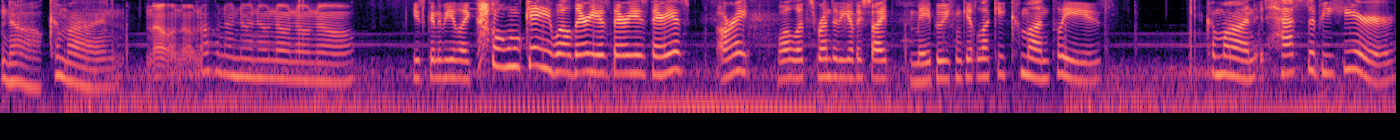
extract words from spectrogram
No, come on. No, no, no, no, no, no, no, no, no. He's gonna be like, oh, okay, well, there he is, there he is, there he is. All right, well, let's run to the other side. Maybe we can get lucky. Come on, please. Come on, it has to be here.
